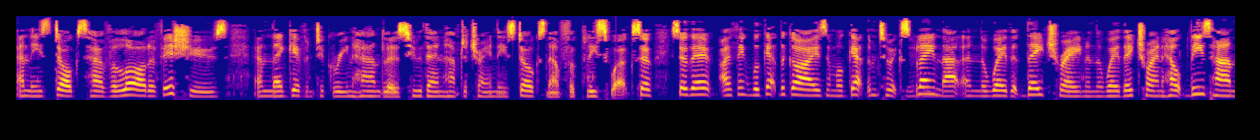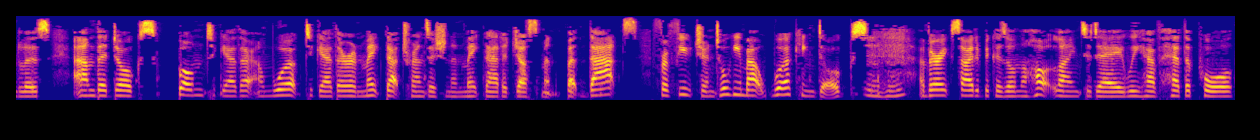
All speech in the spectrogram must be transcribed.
And these dogs have a lot of issues and they're given to green handlers who then have to train these dogs now for police work. So, so I think we'll get the guys and we'll get them to explain that and the way that they train and the way they try and help these handlers and their dogs bond together and work together and make that transition and make that adjustment. But that's for future. And talking about working dogs, mm-hmm. I'm very excited because on the hotline today we have Heather Paul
